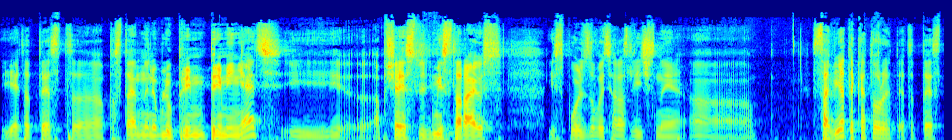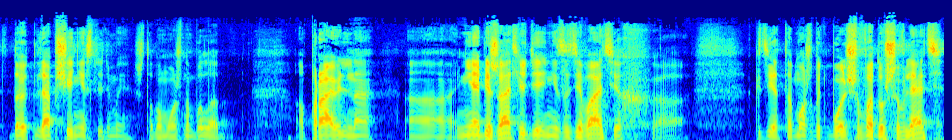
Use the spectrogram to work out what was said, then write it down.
я этот тест э, постоянно люблю применять и, э, общаясь с людьми, стараюсь использовать различные э, советы, которые этот тест дает для общения с людьми, чтобы можно было правильно не обижать людей, не задевать их, где-то, может быть, больше воодушевлять.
